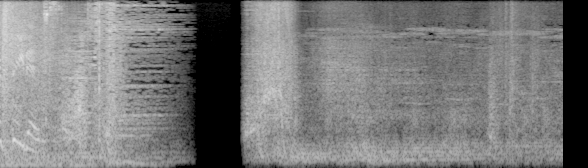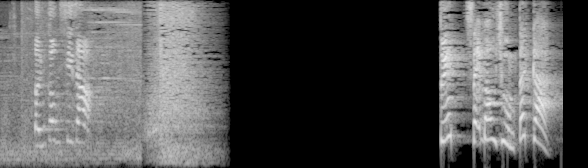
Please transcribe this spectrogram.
Defeated. tấn công Caesar tuyết sẽ bao trùm tất cả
